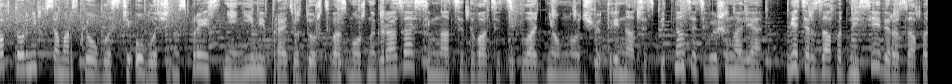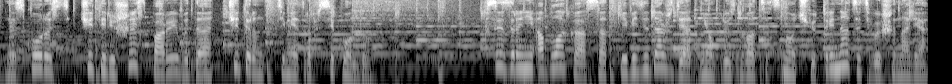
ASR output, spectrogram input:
Во вторник в Самарской области облачно. С прояснениями, пройдет дождь, возможно, гроза, 17-20 тепла днем, ночью 13-15 выше 0, ветер западный, северо-западный, скорость 4-6, порывы до 14 метров в секунду. В Сызрани облака, осадки в виде дождя, днем плюс 20 ночью 13 выше 0,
